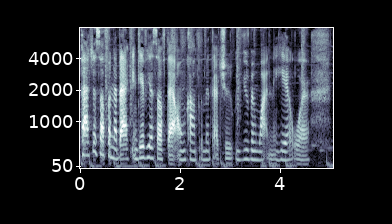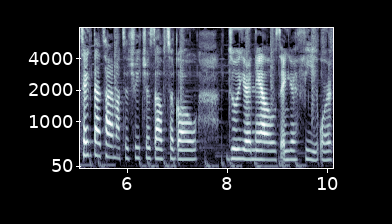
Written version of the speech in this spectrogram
pat yourself on the back and give yourself that own compliment that you you've been wanting to hear, or take that time out to treat yourself to go do your nails and your feet, or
